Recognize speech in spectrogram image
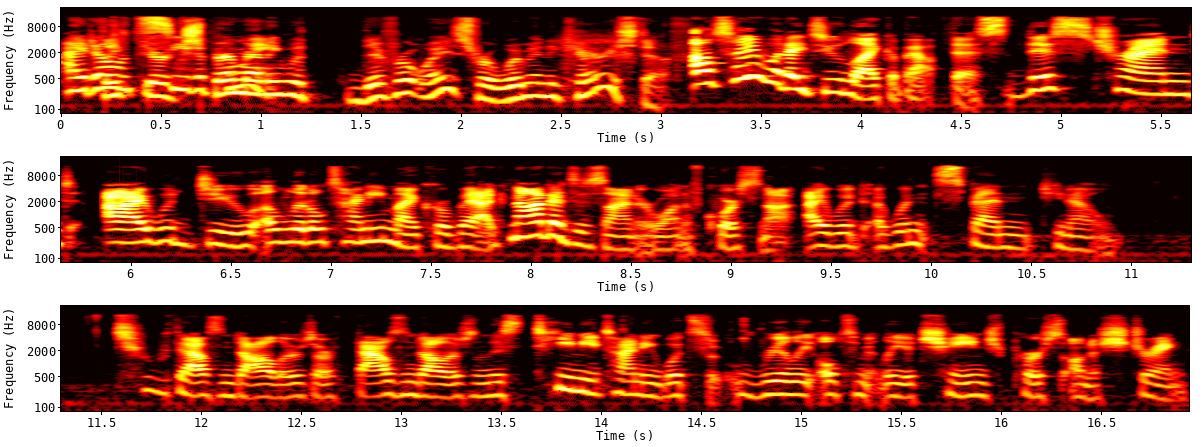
I I don't think you're see the experimenting point. with different ways for women to carry stuff. I'll tell you what I do like about this. This trend, I would do a little tiny micro bag, not a designer one, of course not. I would I wouldn't spend, you know, two thousand dollars or thousand dollars on this teeny tiny what's really ultimately a change purse on a string.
